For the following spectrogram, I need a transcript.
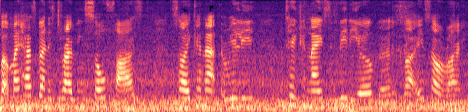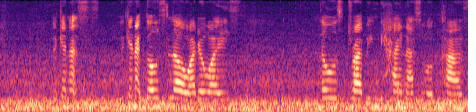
But my husband is driving so fast, so I cannot really take a nice video of it. But it's alright. We cannot we cannot go slow, otherwise those driving behind us will cause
